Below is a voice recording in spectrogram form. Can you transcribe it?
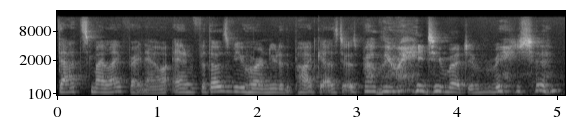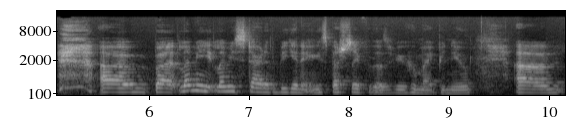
that's my life right now. And for those of you who are new to the podcast, it was probably way too much information. Um, but let me let me start at the beginning, especially for those of you who might be new. Um,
